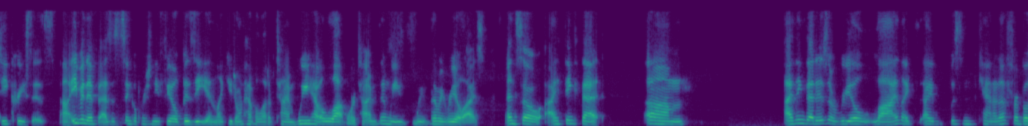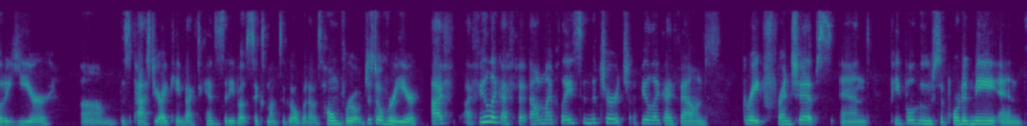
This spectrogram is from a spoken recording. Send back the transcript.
decreases. Uh, even if as a single person you feel busy and like you don't have a lot of time, we have a lot more time than we, we than we realize. And so I think that um, I think that is a real lie. Like I was in Canada for about a year. Um, this past year, I came back to Kansas City about six months ago, but I was home for just over a year. I, I feel like I found my place in the church. I feel like I found great friendships and people who supported me and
